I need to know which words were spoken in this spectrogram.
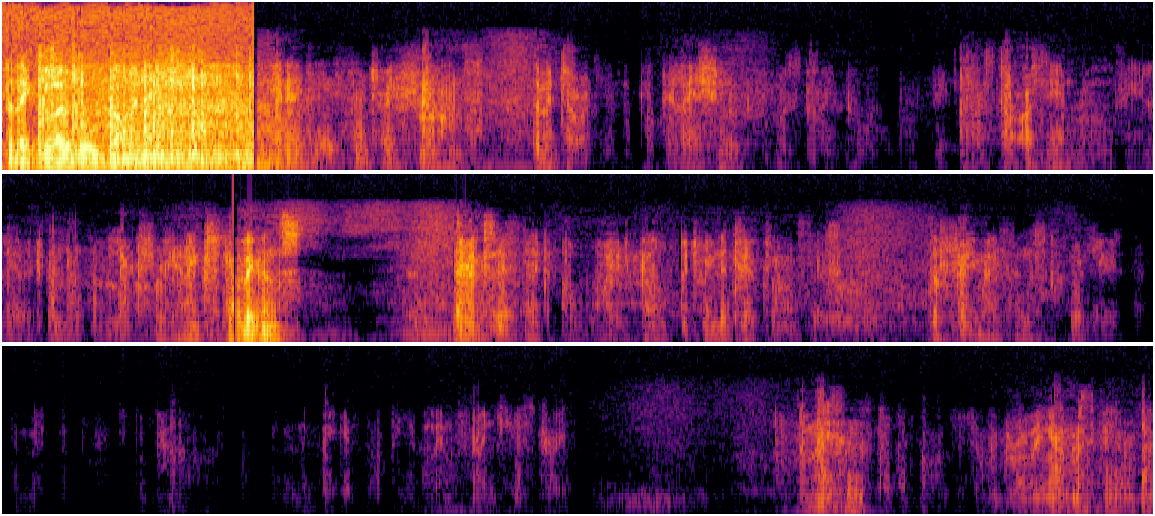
for their global domination. extravagance. There existed a wide gulf between the. The. The of the growing atmosphere of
